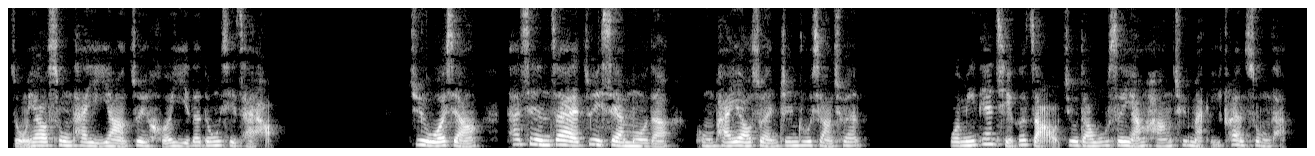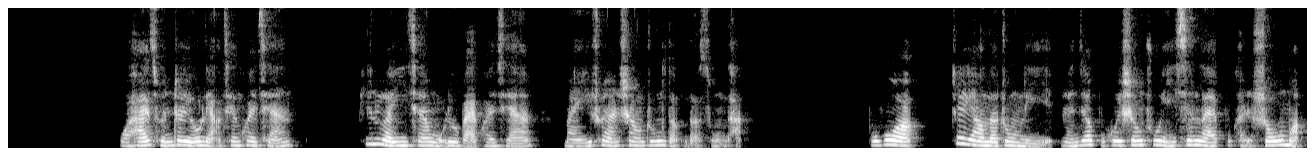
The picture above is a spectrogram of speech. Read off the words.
总要送他一样最合宜的东西才好。据我想。他现在最羡慕的恐怕要算珍珠项圈。我明天起个早就到乌斯洋行去买一串送他。我还存着有两千块钱，拼了一千五六百块钱买一串上中等的送他。不过这样的重礼，人家不会生出疑心来不肯收吗？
